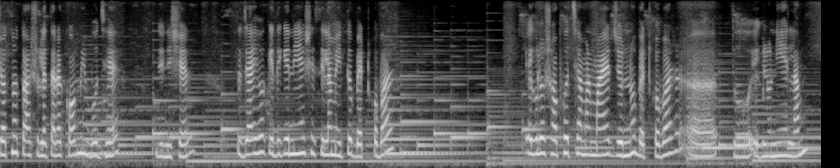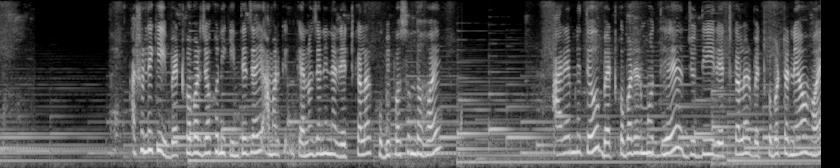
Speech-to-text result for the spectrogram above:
যত্ন তো আসলে তারা কমই বুঝে জিনিসের। তো যাই হোক, এদিকে নিয়ে এসেছিলাম এই তো বেড কভার। এগুলো সব হচ্ছে আমার মায়ের জন্য বেড কভার তো এগুলো নিয়ে এলাম। আসলে কি, বেড কভার যখনই কিনতে যাই, আমার কেন জানি না, রেড কালার খুবই পছন্দ হয়। আর এমনিতেও বেড কভারের মধ্যে যদি রেড কালার বেড কভারটা নেওয়া হয়,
